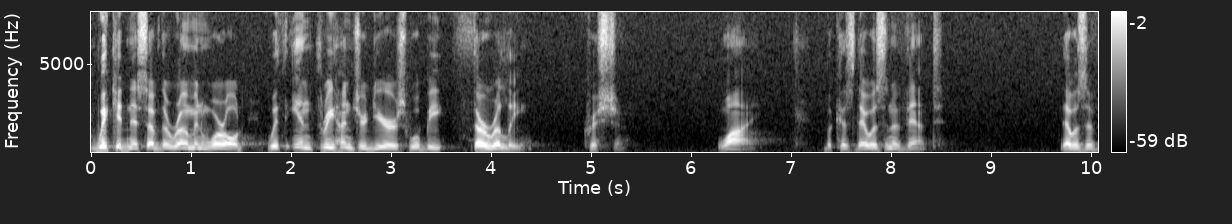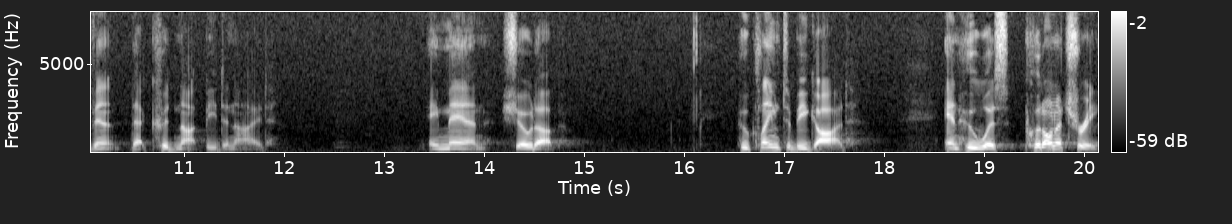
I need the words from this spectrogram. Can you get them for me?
wickedness of the Roman world within 300 years will be thoroughly Christian. Why? Because there was an event. There was an event that could not be denied. A man showed up who claimed to be God and who was put on a tree,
